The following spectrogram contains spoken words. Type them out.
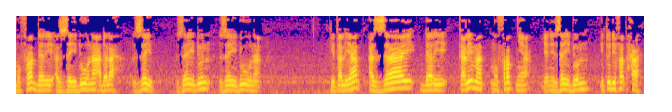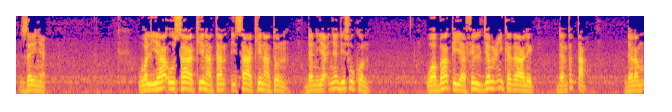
mufrad dari az-zaiduna adalah zaid. Zaidun zaiduna. Kita lihat az-zai dari kalimat mufradnya yakni zaidun itu di fathah zainya. Wal ya'u sakinatan sakinatun. Dan ya-nya disukun wa baqiya fil jam'i kadzalik. Dan tetap dalam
